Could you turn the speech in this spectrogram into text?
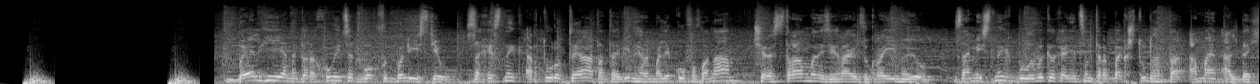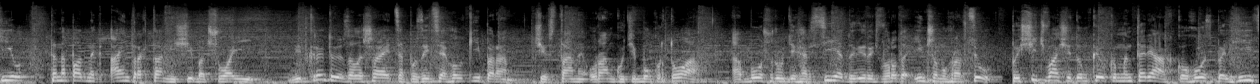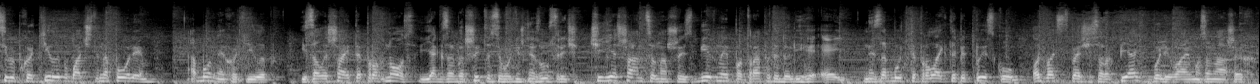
Бельгія не дорахується двох футболістів. Захисник Артуру Теата та Вінгер Маліку Фофана через травми не зіграють з Україною. Замість них були викликані центрбек Штутгарта Амен Альдахіл та нападник Айнтрахта Мішіба Чуаї. Відкритою залишається позиція голкіпера. Чи встане у рамку Тібо Куртуа? Або ж Руді Гарсія довірить ворота іншому гравцю. Пишіть ваші думки в коментарях, кого з бельгійців б хотіли побачити на полі, або не хотіли б. І залишайте прогноз, як завершиться сьогоднішня зустріч. Чи є шанси у нашої збірної потрапити до Ліги Ей? Не забудьте про лайк та підписку. О 21.45 вболіваємо за наших.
